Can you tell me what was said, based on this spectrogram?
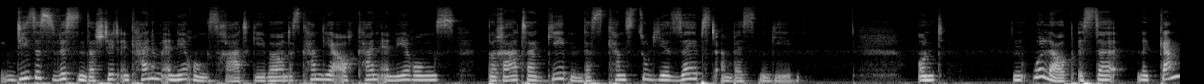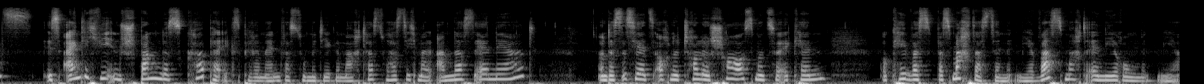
dieses Wissen, das steht in keinem Ernährungsratgeber und das kann dir auch kein Ernährungsberater geben. Das kannst du dir selbst am besten geben. Und ein Urlaub ist da eine ganz, ist eigentlich wie ein spannendes Körperexperiment, was du mit dir gemacht hast. Du hast dich mal anders ernährt. Und das ist ja jetzt auch eine tolle Chance, mal zu erkennen, okay, was, was macht das denn mit mir? Was macht Ernährung mit mir?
